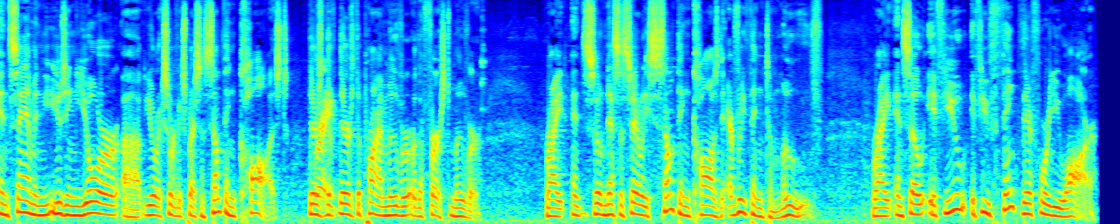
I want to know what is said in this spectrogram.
and Sam, in using your uh, your sort of expression, something caused. There's the, there's the prime mover or the first mover, right? And so necessarily something caused everything to move, right? And so if you if you think, therefore you are,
